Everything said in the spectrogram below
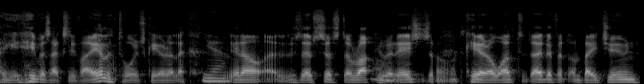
he, he was actually violent towards Ciara. Like yeah. you know, it was, it was just a rocky oh, relationship. God. Ciara wanted out of it, and by June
